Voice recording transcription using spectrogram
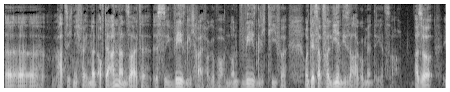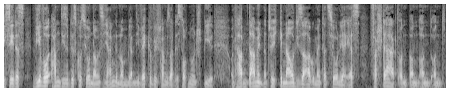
äh, äh, hat sich nicht verändert. Auf der anderen Seite ist sie wesentlich reifer geworden und wesentlich tiefer. Und deshalb verlieren diese Argumente jetzt auch. Also ich sehe das, wir haben diese Diskussion damals nicht angenommen, wir haben die weggewischt, haben gesagt, ist doch nur ein Spiel. Und haben damit natürlich genau diese Argumentation ja erst verstärkt und, und, und, und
